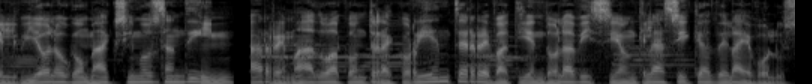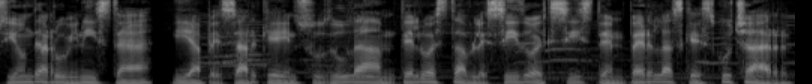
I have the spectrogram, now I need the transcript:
el biólogo Máximo Sandin, ha remado a contracorriente rebatiendo la visión clásica de la evolución darwinista, y a pesar que en su duda ante lo establecido existen perlas que escuchar,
